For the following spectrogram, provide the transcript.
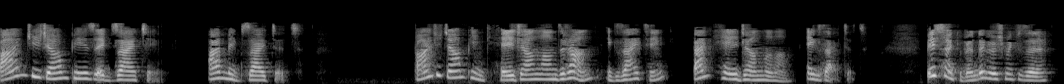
Bungee jump is exciting. I'm excited. Bungee jumping heyecanlandıran, exciting. Ben heyecanlanan, excited. Bir sonraki bölümde görüşmek üzere.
